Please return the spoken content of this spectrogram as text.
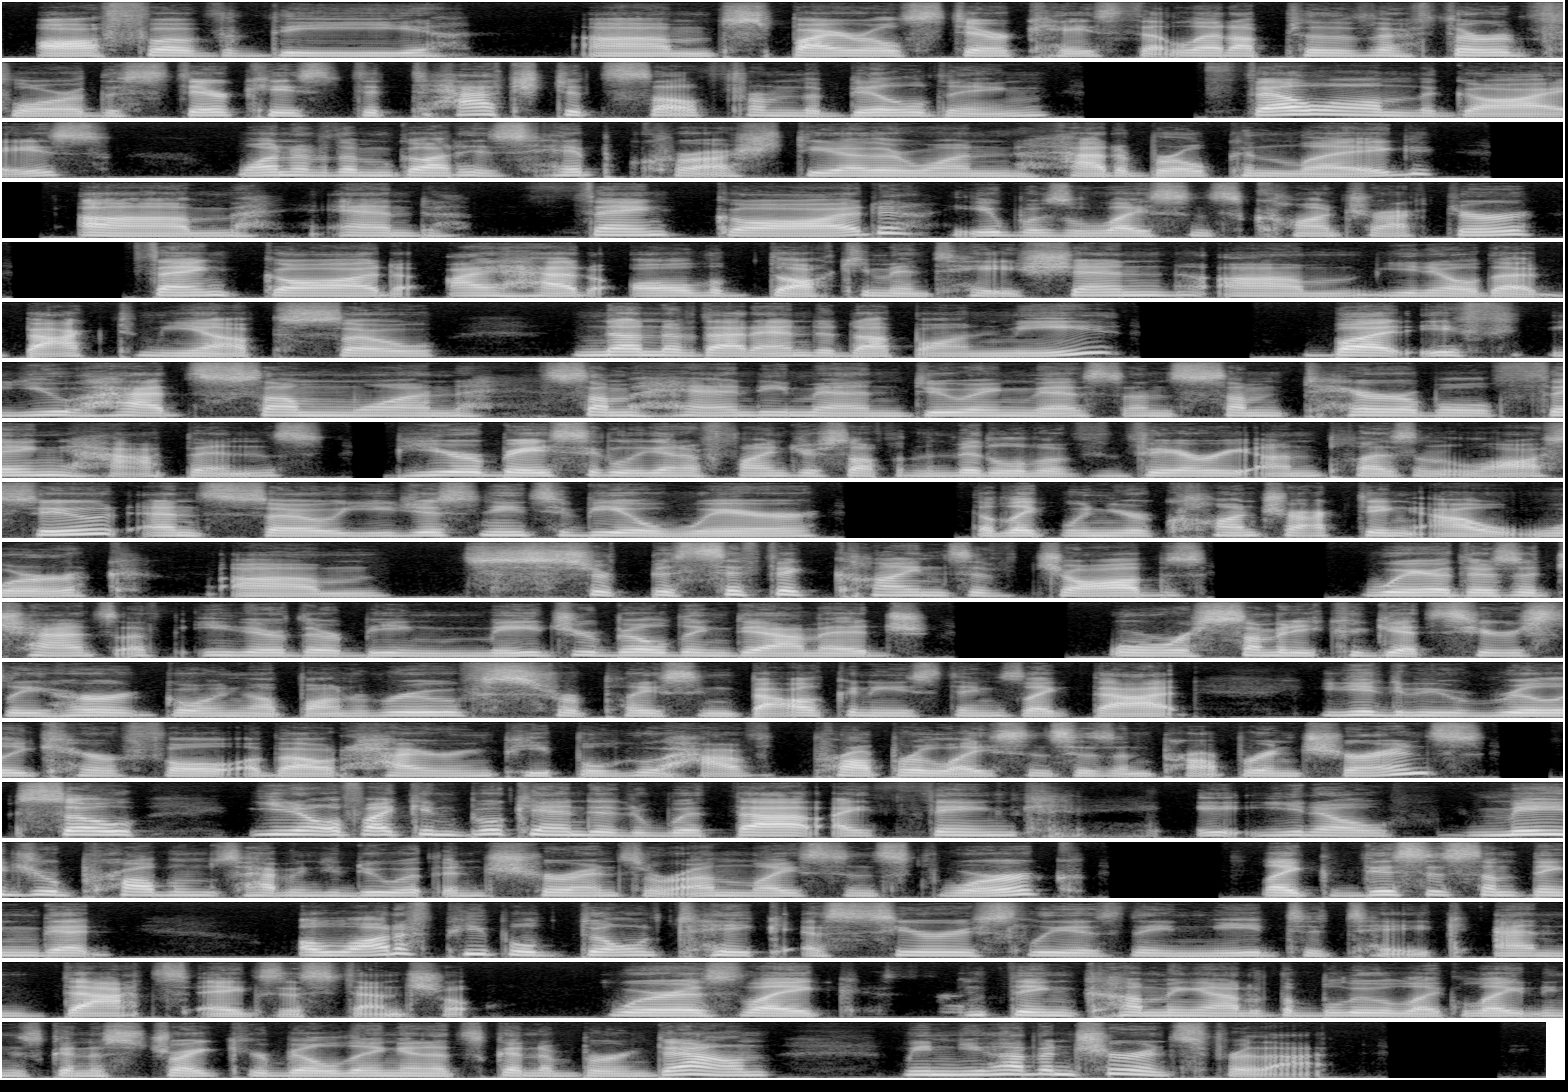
off of the um, spiral staircase that led up to the third floor. The staircase detached itself from the building, fell on the guys. One of them got his hip crushed, the other one had a broken leg. Um, and thank God it was a licensed contractor. Thank God I had all the documentation, um, you know, that backed me up. So none of that ended up on me. But if you had someone, some handyman doing this and some terrible thing happens, you're basically going to find yourself in the middle of a very unpleasant lawsuit. And so you just need to be aware that, like, when you're contracting out work, um, specific kinds of jobs where there's a chance of either there being major building damage or where somebody could get seriously hurt going up on roofs, replacing balconies, things like that. You need to be really careful about hiring people who have proper licenses and proper insurance. So, you know, if I can bookend it with that, I think, it, you know, major problems having to do with insurance or unlicensed work, like this is something that a lot of people don't take as seriously as they need to take. And that's existential. Whereas, like something coming out of the blue, like lightning is going to strike your building and it's going to burn down, I mean, you have insurance for that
